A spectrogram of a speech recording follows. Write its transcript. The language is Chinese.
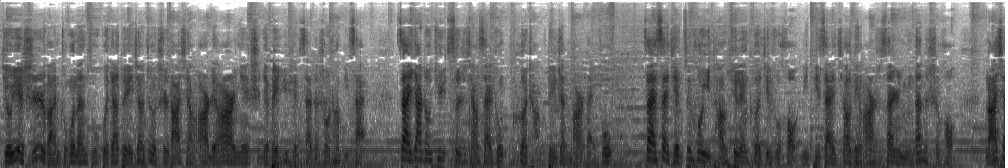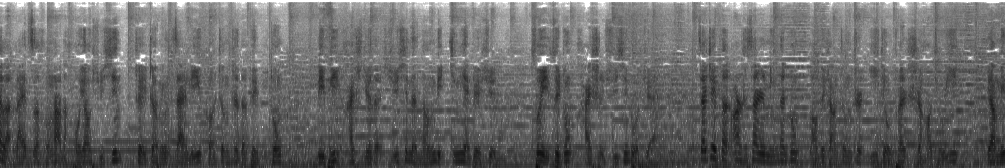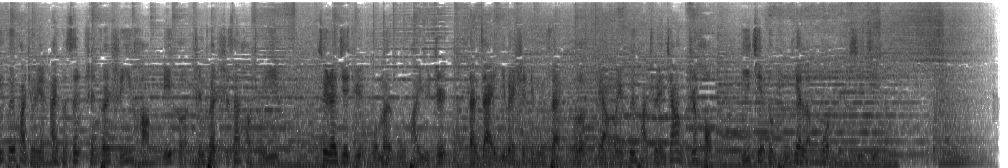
九月十日晚，中国男足国家队将正式打响二零二二年世界杯预选赛的首场比赛，在亚洲区四十强赛中客场对阵马尔代夫。在赛前最后一堂训练课结束后，里皮在敲定二十三人名单的时候，拿下了来自恒大的后腰徐新。这也证明在李可郑智的对比中，里皮还是觉得徐新的能力经验略逊，所以最终还是徐新落选。在这份二十三人名单中，老队长郑智依旧穿十号球衣，两名规划球员艾克森身穿十一号，李可身穿十三号球衣。虽然结局我们无法预知，但在一位世界名帅和两位规划球员加入之后，一切都平添了莫名的希冀。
